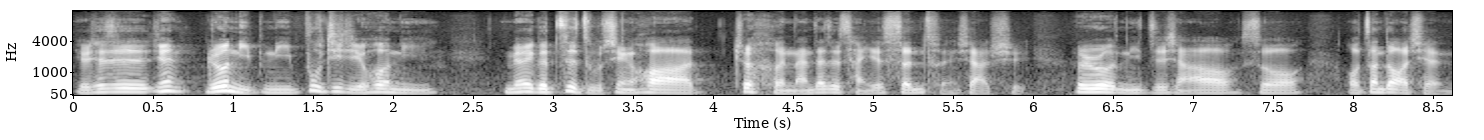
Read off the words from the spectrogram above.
有些是因为如果你你不积极或你没有一个自主性的话，就很难在这产业生存下去。如果你只想要说我赚多少钱，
